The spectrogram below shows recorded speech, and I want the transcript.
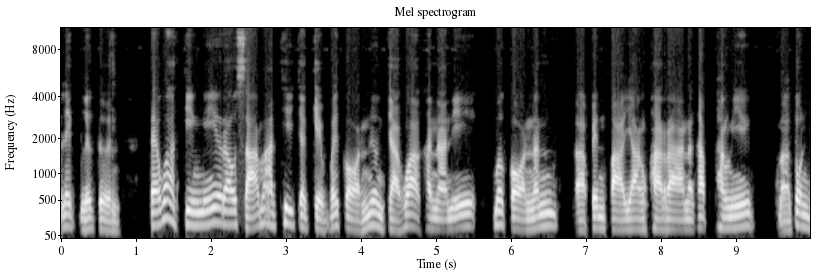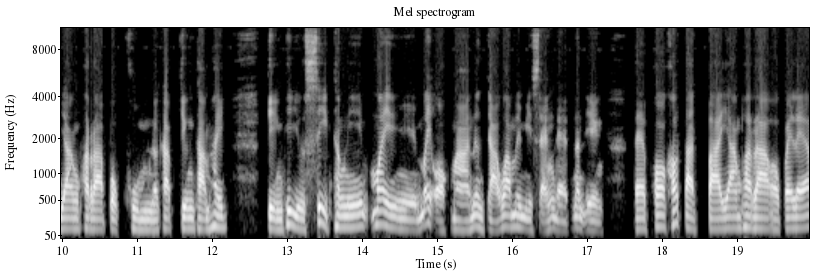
เล็กเหลือเกิน แต่ว่ากิ่งนี้เราสามารถที่จะเก็บไว้ก่อน เนื่องจากว่าขณะนี้เมื่อก่อนนั้นเป็นป่ายางพารานะครับ ทางนี้ ต้นยางพาราปกคลุมนะครับ จึงทำให้กิ่งที่อยู่ซีกทางนี้ไม่ไม่ออกมาเนื่องจากว่าไม่มีแสงแดดนั่นเอง แต่พอเขาตัดป่ายางพาราออกไปแล้ว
